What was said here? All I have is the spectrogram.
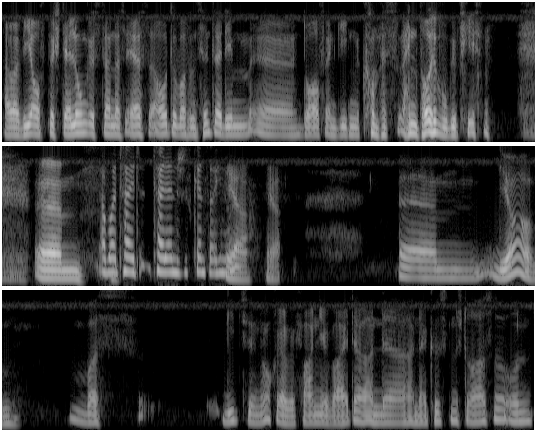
Aber wie auf Bestellung ist dann das erste Auto, was uns hinter dem äh, Dorf entgegengekommen ist, ein Volvo gewesen. Ähm, Aber thai thailändisches Kennzeichen, oder? ja, ja. Ähm, ja, was gibt's hier noch? Ja, wir fahren hier weiter an der, an der Küstenstraße und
